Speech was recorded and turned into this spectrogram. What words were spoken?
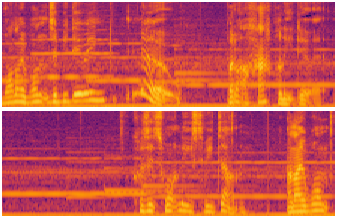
what I want to be doing? No, but I'll happily do it. Because it's what needs to be done. And I want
